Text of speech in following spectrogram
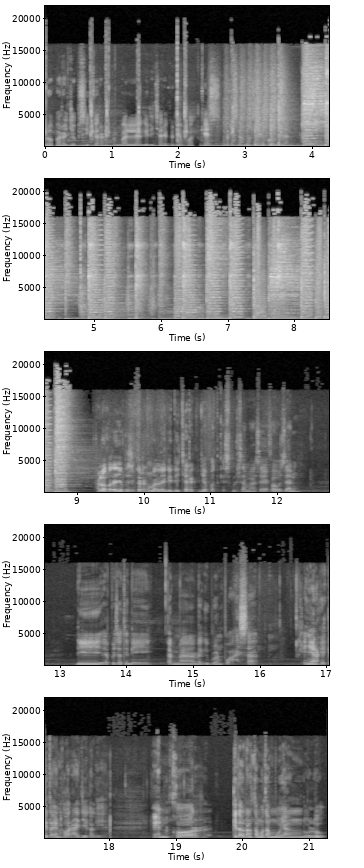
Halo para job seeker, kembali lagi di Cari Kerja Podcast bersama saya Fauzan. Halo para job seeker, kembali lagi di Cari Kerja Podcast bersama saya Fauzan. Di episode ini karena lagi bulan puasa, kayaknya enaknya kita encore aja kali ya. Encore, kita undang tamu-tamu yang dulu,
